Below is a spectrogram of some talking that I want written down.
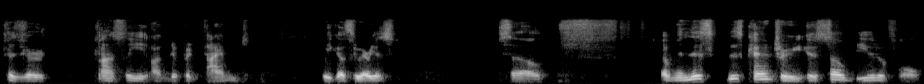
because you're constantly on different times. We go through areas. So, I mean, this this country is so beautiful.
